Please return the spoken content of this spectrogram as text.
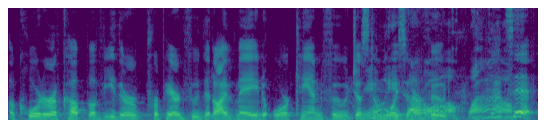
a quarter of a cup of either prepared food that I've made or canned food just Really? to moisten her food. all? Wow. That's it.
